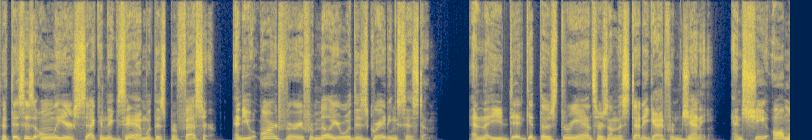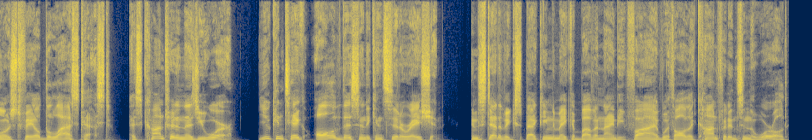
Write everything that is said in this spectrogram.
that this is only your second exam with this professor and you aren't very familiar with his grading system, and that you did get those three answers on the study guide from Jenny, and she almost failed the last test. As confident as you were, you can take all of this into consideration. Instead of expecting to make above a 95 with all the confidence in the world,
